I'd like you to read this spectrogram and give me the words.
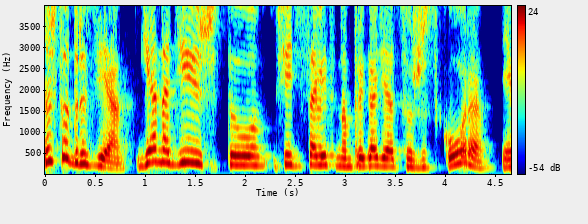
Ну что, друзья, я надеюсь, что все эти советы нам пригодятся уже скоро. Я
